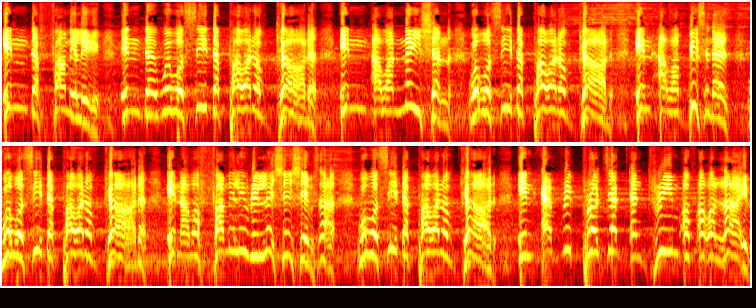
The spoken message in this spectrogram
in the family. In the we will see the power of God in our nation. We will see the power of God in our business. We will see the power of God in our family relationships. Uh, we will see the power of God in every project and dream of our life.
